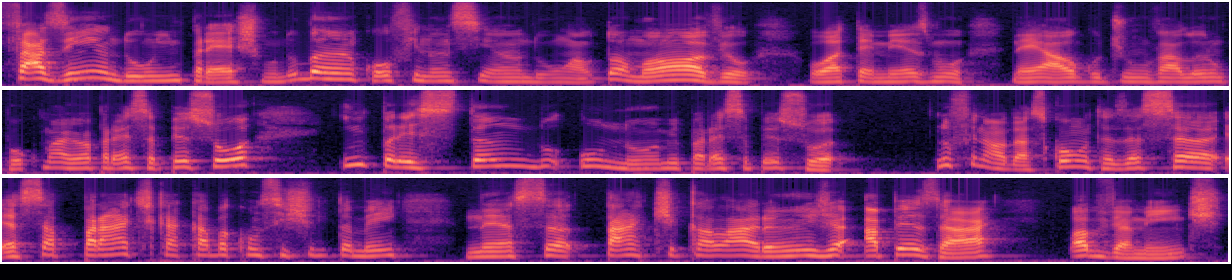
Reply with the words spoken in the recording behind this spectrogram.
fazendo um empréstimo no banco ou financiando um automóvel ou até mesmo né, algo de um valor um pouco maior para essa pessoa emprestando o nome para essa pessoa. No final das contas, essa, essa prática acaba consistindo também nessa tática laranja, apesar, obviamente,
